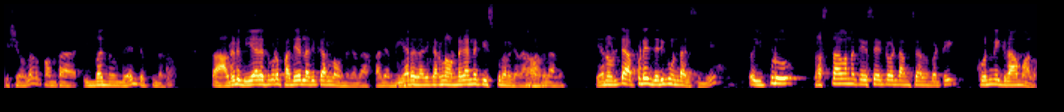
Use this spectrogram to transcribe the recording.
విషయంలో కొంత ఇబ్బంది ఉంది అని చెప్తున్నారు. సో ఆల్రెడీ బీఆర్ఎస్ కూడా పదేళ్ళు అధికారంలో ఉంది కదా. పదే బీఆర్ఎస్ అధికారంలో ఉండగానే తీసుకున్నారు కదా. మండలాలు. ఏమైనా ఉంటే అప్పుడే జరిగి ఉండాల్సింది. సో ఇప్పుడు ప్రస్తావన చేసేటువంటి అంశాలను బట్టి కొన్ని గ్రామాలు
